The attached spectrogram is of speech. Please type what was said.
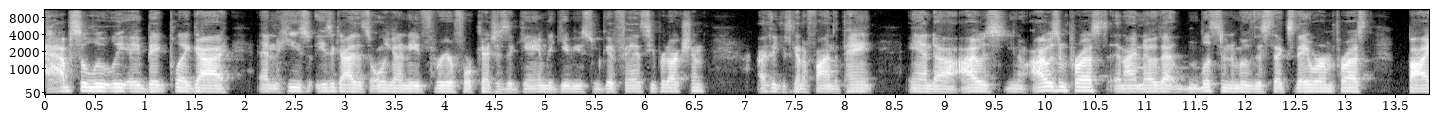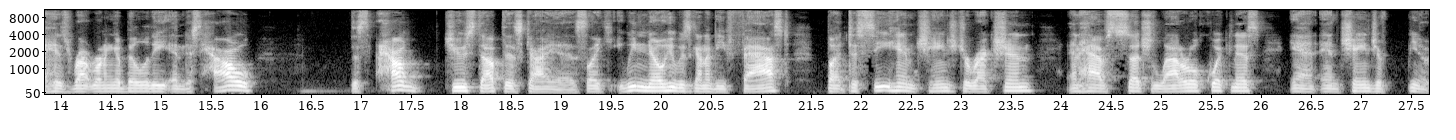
absolutely a big play guy. And he's he's a guy that's only going to need three or four catches a game to give you some good fantasy production. I think he's going to find the paint. And uh, I was, you know, I was impressed, and I know that listening to Move the Sticks, they were impressed by his route running ability and just how, just how juiced up this guy is. Like we know he was going to be fast, but to see him change direction and have such lateral quickness and and change of you know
